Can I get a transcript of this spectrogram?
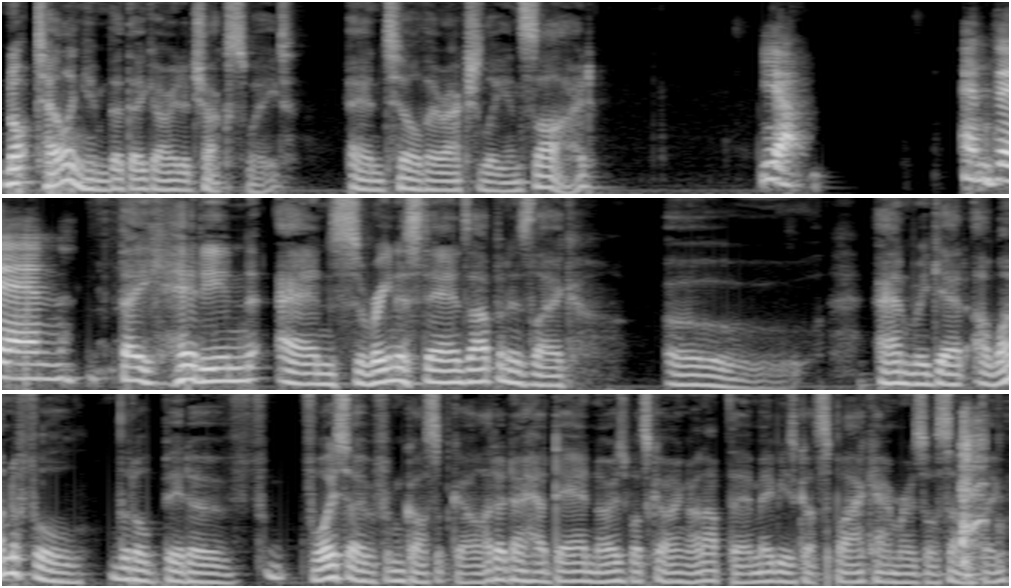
not telling him that they're going to Chuck's suite until they're actually inside. Yeah. And then they head in and Serena stands up and is like, "Oh." And we get a wonderful little bit of voiceover from Gossip Girl. I don't know how Dan knows what's going on up there. Maybe he's got spy cameras or something.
